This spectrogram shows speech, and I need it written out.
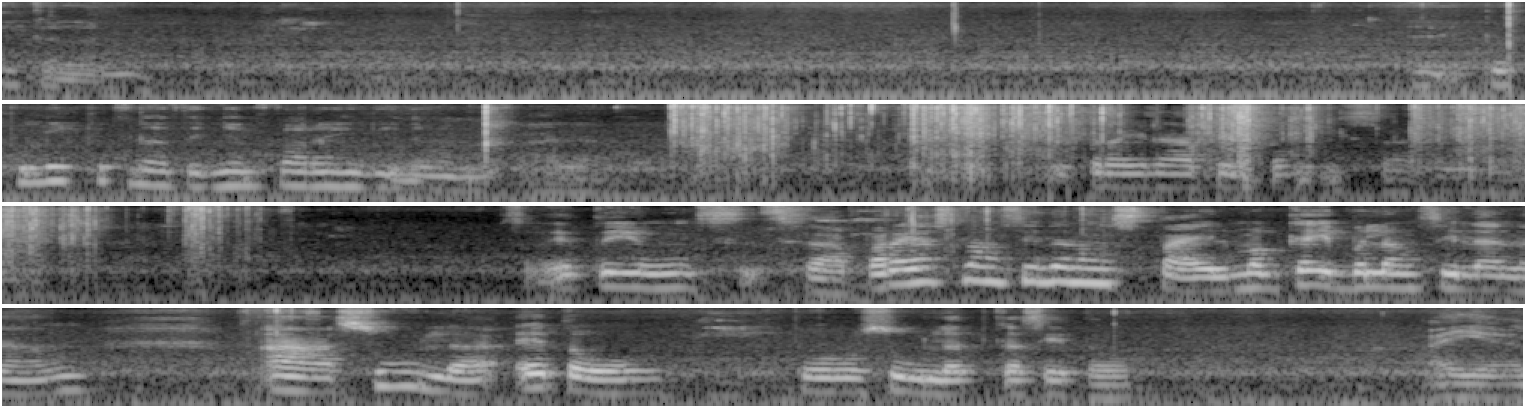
Teka lang. Ay, pupulupot natin yan para hindi naman makalat. I-try natin tong isa. Ayan. So, ito yung isa. Parehas lang sila ng style. Magkaiba lang sila ng ah, sula. Ito, puro sulat kasi to. Ayan.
